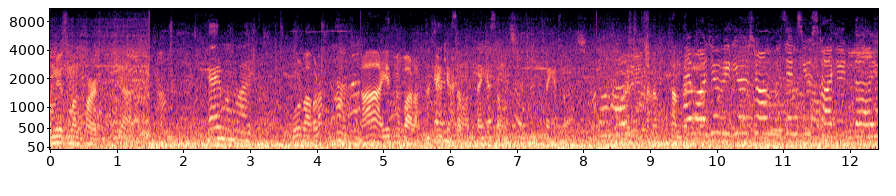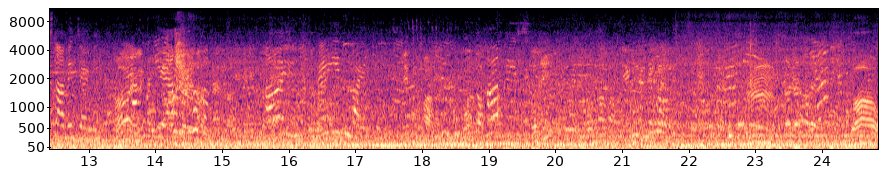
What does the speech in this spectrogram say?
amusement park yeah Khair Mubarak. Mubarak? Ah, Eid Mubarak. Thank you so much. Thank you so much. Thank you so much. I watched your videos from since you started the Islamic journey. Oh, really? Yeah. 와우.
